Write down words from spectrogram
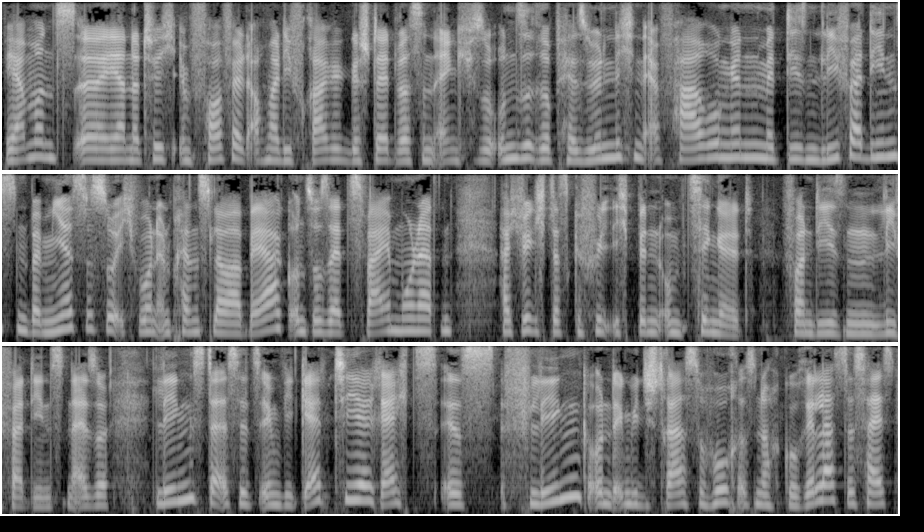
wir haben uns äh, ja natürlich im Vorfeld auch mal die Frage gestellt, was sind eigentlich so unsere persönlichen Erfahrungen mit diesen Lieferdiensten? Bei mir ist es so, ich wohne in Prenzlauer Berg und so seit zwei Monaten habe ich wirklich das Gefühl, ich bin umzingelt von diesen Lieferdiensten. Also links, da ist jetzt irgendwie Getty, rechts ist Flink und irgendwie die Straße hoch ist noch Gorillas. Das heißt,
